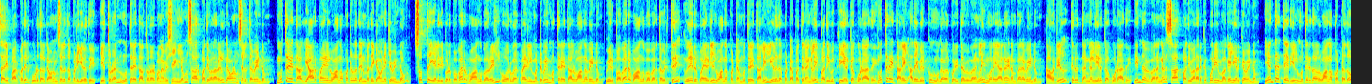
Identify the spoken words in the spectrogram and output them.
சரிபார்ப்பதில் கூடுதல் கவனம் செலுத்தப்படுகிறது. இத்துடன் முத்திரைத்தாள் தொடர்பான விஷயங்களிலும் சார் பதிவாளர்கள் கவனம் செலுத்த வேண்டும். முத்திரைத்தாள் யார் பெயரில் வாங்கப்பட்டுள்ளது என்பதை கவனிக்க வேண்டும். சொத்தை எழுதி கொடுப்பவர் வாங்குபவரில் ஒருவர் பெயரில் மட்டுமே முத்திரைத்தாள் வாங்க வேண்டும். விற்பவர் வாங்குபவர் தவிர்த்து வேறு பெயர்களில் வாங்கப்பட்ட முத்திரைத்தாளில் எழுதப்பட்ட பத்திரங்களை பதிவுக்கு ஏற்கக்கூடாது. முத்திரைத்தாளில் அதை விற்கும் முகவர் குறித்த விவரங்களை முறையாக இடம்பெற வேண்டும். அவற்றில் திருத்தங்கள் இருக்கக்கூடாது. இந்த விவரங்கள் சார் பதிவாளருக்கு புரியும் வகையில் இருக்க வேண்டும். எந்த தேதியில் முத்திரைத்தாள் வாங்கப்பட்டதோ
